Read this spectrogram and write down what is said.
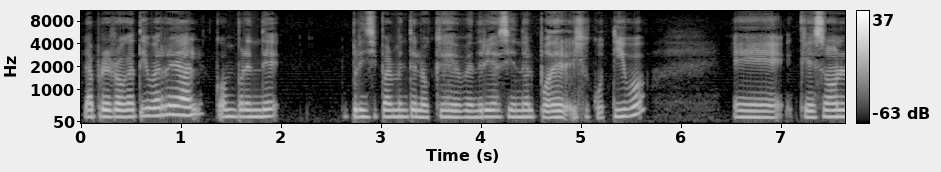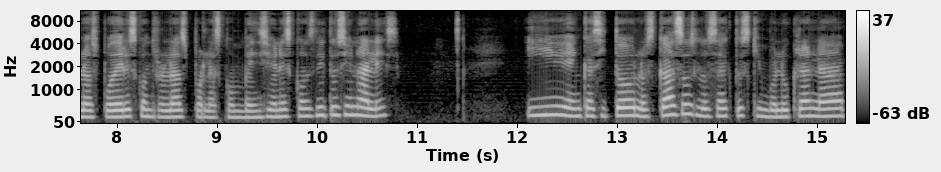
La prerrogativa real comprende principalmente lo que vendría siendo el poder ejecutivo, eh, que son los poderes controlados por las convenciones constitucionales, y en casi todos los casos los actos que involucran la,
